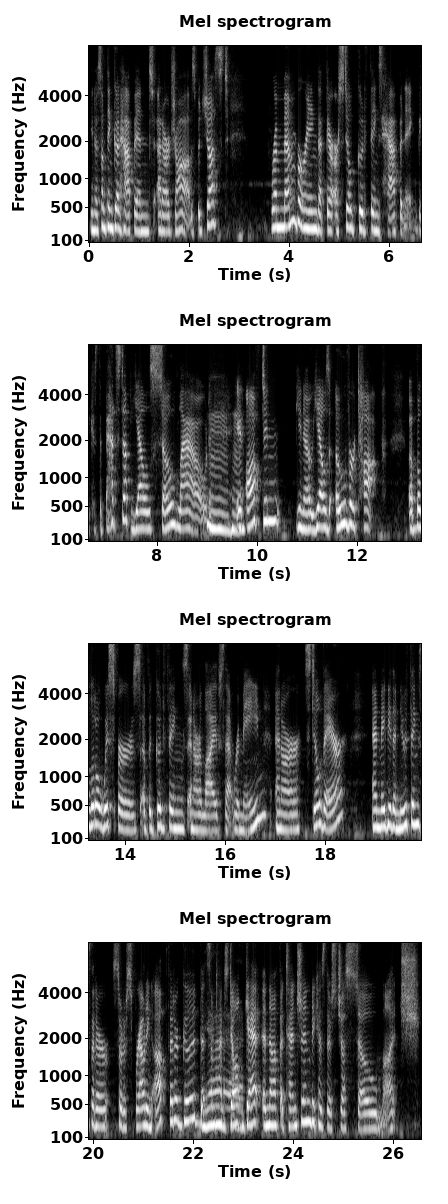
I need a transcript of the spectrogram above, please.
you know something good happened at our jobs. But just remembering that there are still good things happening because the bad stuff yells so loud. Mm-hmm. it often you know yells over top of the little whispers of the good things in our lives that remain and are still there and maybe the new things that are sort of sprouting up that are good that yeah. sometimes don't get enough attention because there's just so much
